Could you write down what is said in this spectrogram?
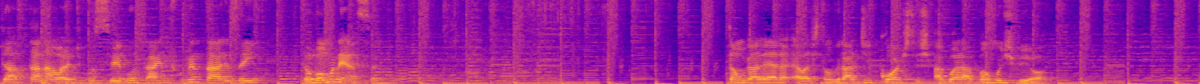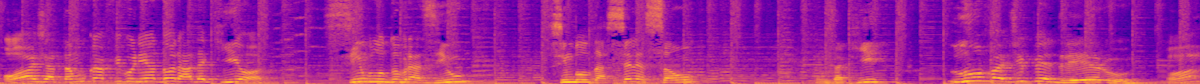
já tá na hora de você botar aí nos comentários, hein? Então vamos nessa. Então, galera, elas estão viradas de costas. Agora vamos ver, ó. Ó, já estamos com a figurinha dourada aqui, ó. Símbolo do Brasil. Símbolo da seleção. Temos aqui luva de pedreiro. Ó.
